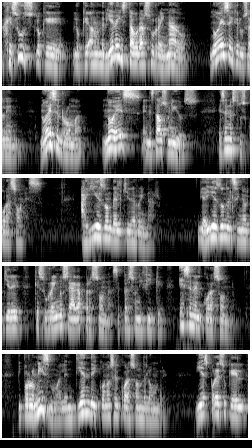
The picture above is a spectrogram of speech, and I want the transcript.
Jesús lo que, lo que a donde viene a instaurar su reinado no es en Jerusalén, no es en Roma, no es en Estados Unidos, es en nuestros corazones. Ahí es donde Él quiere reinar. Y ahí es donde el Señor quiere que su reino se haga persona, se personifique. Es en el corazón. Y por lo mismo, Él entiende y conoce el corazón del hombre. Y es por eso que Él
